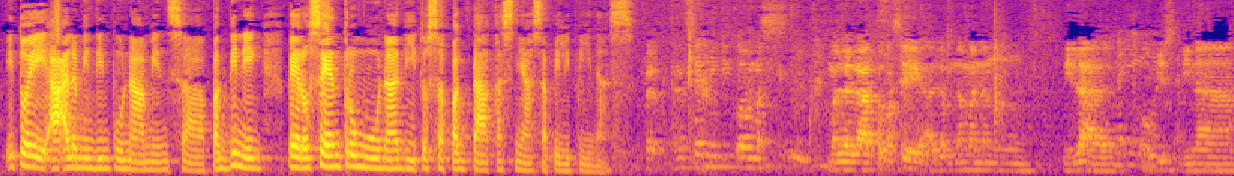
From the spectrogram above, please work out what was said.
ito ay aalamin din po namin sa pagdinig pero sentro muna dito sa pagtakas niya sa Pilipinas. Sen, hindi ko mas malala to kasi alam naman ng nila, obviously na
